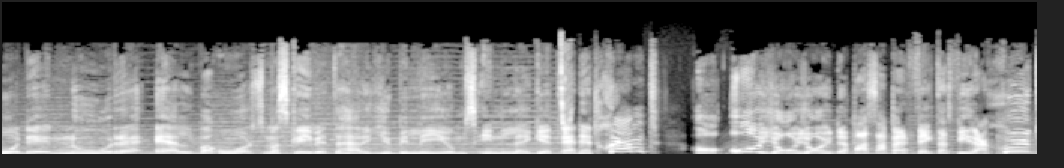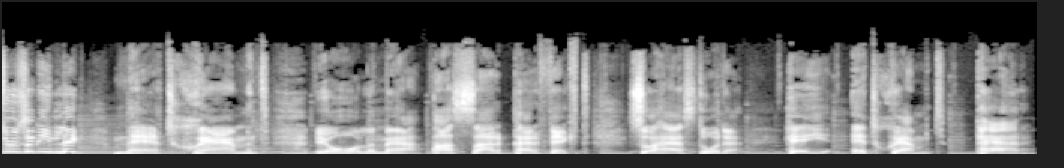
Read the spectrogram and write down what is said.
Och det är Nore, 11 år, som har skrivit det här jubileumsinlägget. Är det ett skämt? Ja, oj, oj, oj, det passar perfekt att fira 7000 inlägg med ett skämt! Jag håller med, passar perfekt. Så här står det. Hej, ett skämt. Per,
